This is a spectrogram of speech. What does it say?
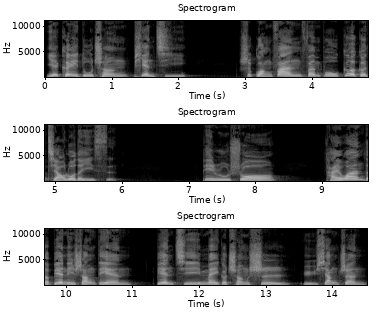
也可以读成遍及，是广泛分布各个角落的意思。譬如说，台湾的便利商店遍及每个城市与乡镇，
